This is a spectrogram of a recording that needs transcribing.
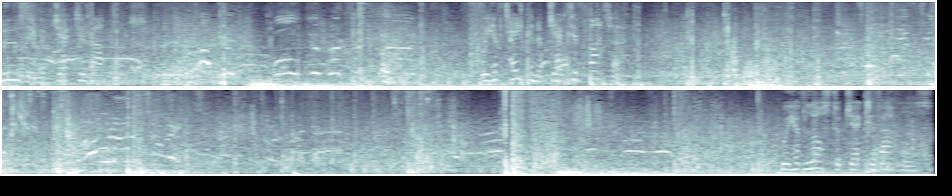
Losing objective apples. We have taken objective butter. We have lost objective apples.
